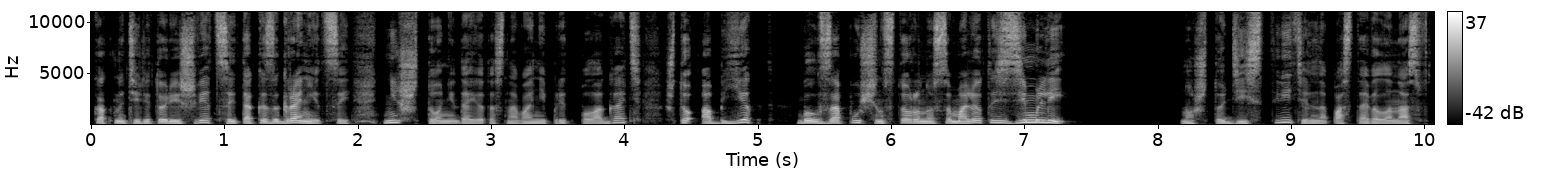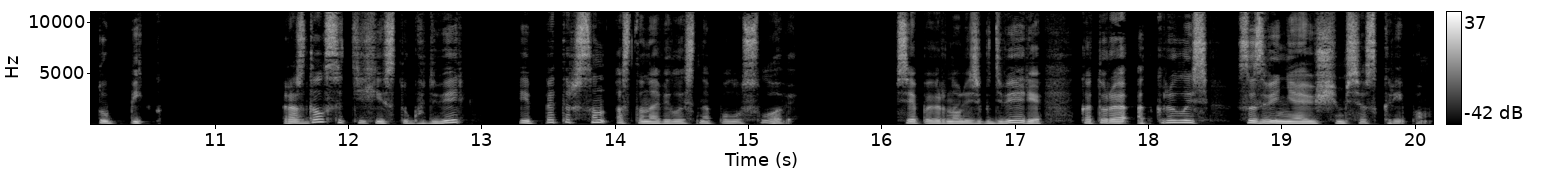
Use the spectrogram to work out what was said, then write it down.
Как на территории Швеции, так и за границей. Ничто не дает оснований предполагать, что объект был запущен в сторону самолета с Земли. Но что действительно поставило нас в тупик? Раздался тихий стук в дверь, и Петерсон остановилась на полуслове. Все повернулись к двери, которая открылась с извиняющимся скрипом.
